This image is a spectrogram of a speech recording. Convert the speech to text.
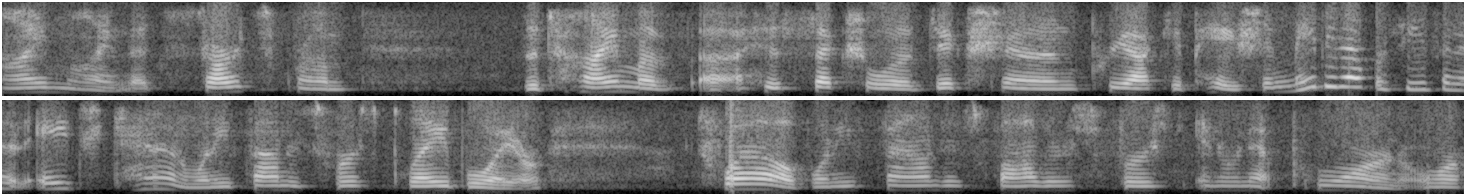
timeline that starts from the time of uh, his sexual addiction, preoccupation. Maybe that was even at age 10 when he found his first Playboy, or 12 when he found his father's first internet porn, or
